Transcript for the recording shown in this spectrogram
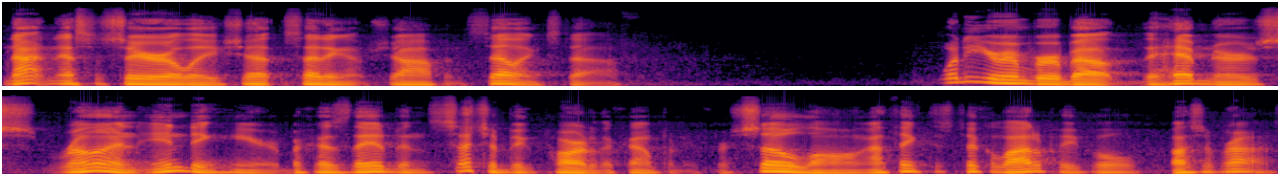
not necessarily setting up shop and selling stuff what do you remember about the Hebners run ending here? Because they had been such a big part of the company for so long. I think this took a lot of people by surprise.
